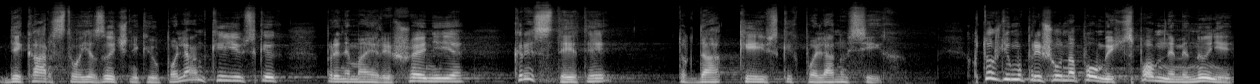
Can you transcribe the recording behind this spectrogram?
дикарство язичників полян київських, приймає рішення крестити тоді київських полян усіх. Хто ж йому прийшов на поміч, спомнимо нині.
